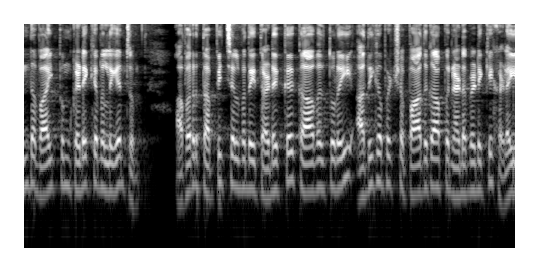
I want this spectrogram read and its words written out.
எந்த வாய்ப்பும் கிடைக்கவில்லை என்றும் அவர் தப்பிச் செல்வதை தடுக்க காவல்துறை அதிகபட்ச பாதுகாப்பு நடவடிக்கைகளை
